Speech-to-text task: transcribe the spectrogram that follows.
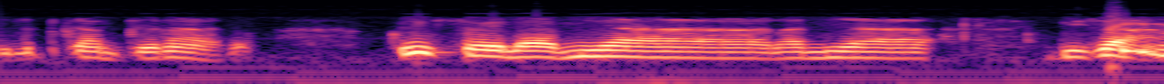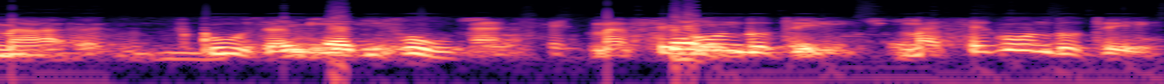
il campionato. Questa è la mia, la mia disagio, Sì, ma eh, scusami, ma, ma secondo te, ma secondo te,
